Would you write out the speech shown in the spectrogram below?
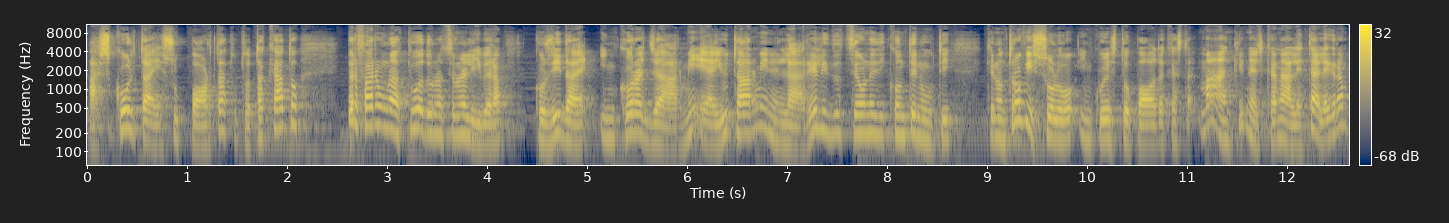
ascolta e supporta, tutto attaccato, per fare una tua donazione libera, così da incoraggiarmi e aiutarmi nella realizzazione di contenuti che non trovi solo in questo podcast, ma anche nel canale Telegram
